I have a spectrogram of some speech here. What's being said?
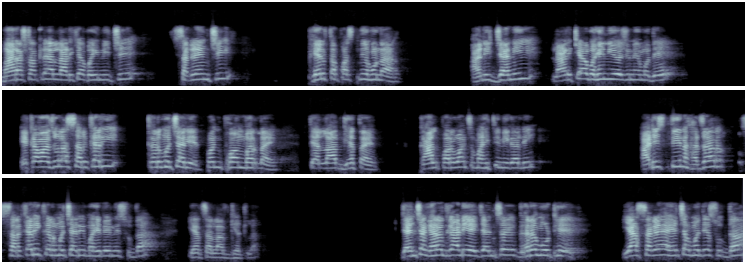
महाराष्ट्रातल्या लाडक्या बहिणीची सगळ्यांची फेर तपासणी होणार. आणि ज्यांनी लाडक्या बहीण योजनेमध्ये एका बाजूला सरकारी कर्मचारी आहेत पण फॉर्म भरलाय त्या लाभ घेत आहेत. काल परवाच माहिती निघाली. अडीच तीन हजार सरकारी कर्मचारी महिलेने सुद्धा याचा लाभ घेतला. ज्यांच्या घरात गाडी आहे ज्यांचे घर मोठी आहेत या सगळ्या ह्याच्यामध्ये सुद्धा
